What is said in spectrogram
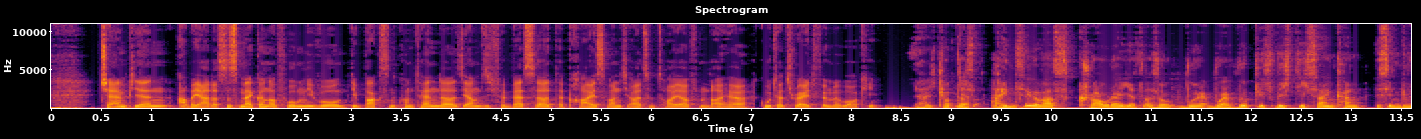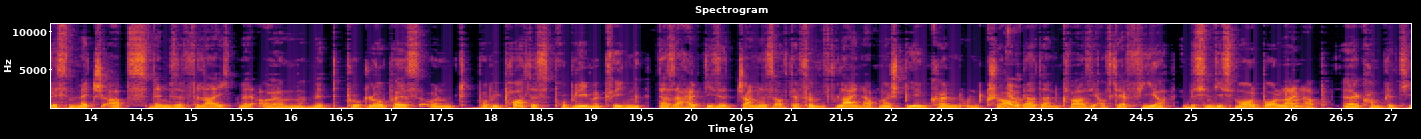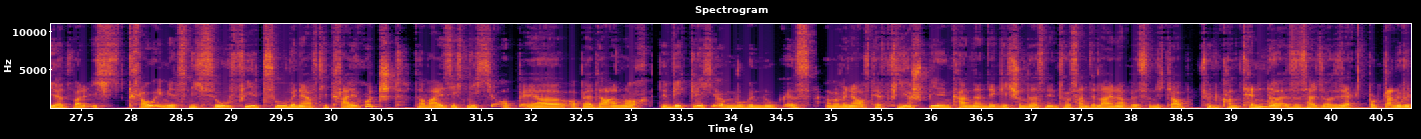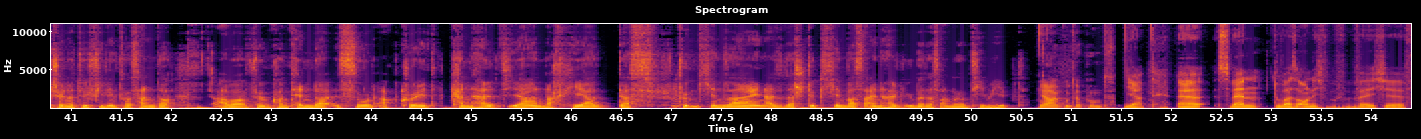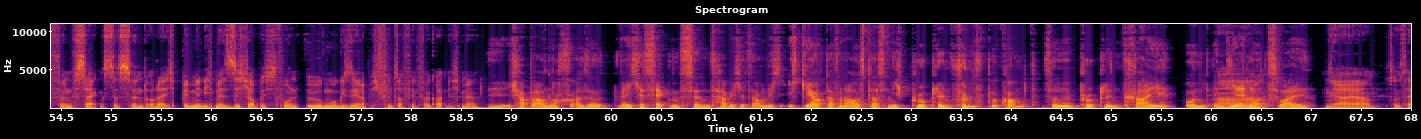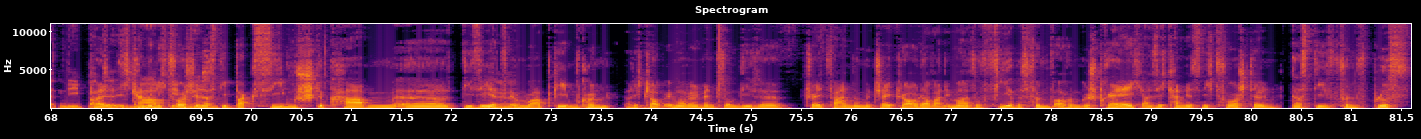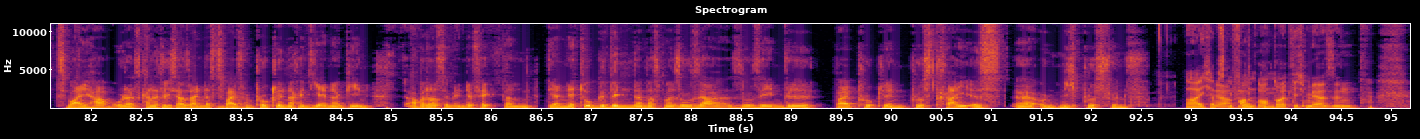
Champion. Aber ja, das ist Meckern auf hohem Niveau. Die Bucks sind Contender, sie haben sich verbessert, der Preis war nicht allzu teuer, von daher guter Trade für Milwaukee. Ja, ich glaube, das ja. Einzige, was Crowder jetzt, also wo er, wo er wirklich wichtig sein kann, ist in gewissen Matchups, wenn sie vielleicht mit, ähm, mit Brook Lopez und Bobby Portis Probleme kriegen, dass er halt diese Giannis auf der 5 Line-Up mal spielen können und Crowder ja. dann quasi auf der 4 ein bisschen die Small Ball Line-Up mhm. äh, komplettiert, weil ich traue ihm jetzt nicht so viel zu, wenn er auf die 3 rutscht. Da weiß ich nicht, ob er, ob er da noch beweglich irgendwo genug ist. Aber wenn er auf der 4 spielen kann, dann denke ich schon, dass eine interessante Lineup ist. Und ich glaube, für einen Contender ist es halt so, also Bogdanovic wäre natürlich viel interessanter, aber für einen Contender ist so ein Upgrade, kann halt ja nachher das Fünkchen sein, also das Stückchen, was einen halt über das andere Team hebt. Ja, guter Punkt. Ja. Äh, Sven, du weißt auch nicht, welche 5 Seconds das sind, oder? Ich bin mir nicht mehr sicher, ob ich es vorhin irgendwo gesehen habe. Ich finde es auf jeden Fall gerade nicht mehr. Nee, ich habe auch noch, also welche welche Seconds sind, habe ich jetzt auch nicht. Ich gehe auch davon aus, dass nicht Brooklyn 5 bekommt, sondern Brooklyn 3 und Indiana ah, 2. Ja, ja, sonst hätten die Bucks Weil ich kann mir nicht vorstellen, müssen. dass die Bucks sieben Stück haben, äh, die sie jetzt ja. irgendwo abgeben können. Weil ich glaube immer, wenn es um diese Trade-Verhandlungen mit Jay Crowder waren immer so vier bis fünf auch im Gespräch. Also ich kann mir jetzt nicht vorstellen, dass die fünf plus zwei haben. Oder es kann natürlich auch sein, dass zwei von Brooklyn nach Indiana gehen, aber dass im Endeffekt dann der Nettogewinn, wenn man es mal so, so sehen will, bei Brooklyn plus drei ist äh, und nicht plus fünf. Ah, ich hab's ja, gefunden. Macht auch deutlich mehr Sinn.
